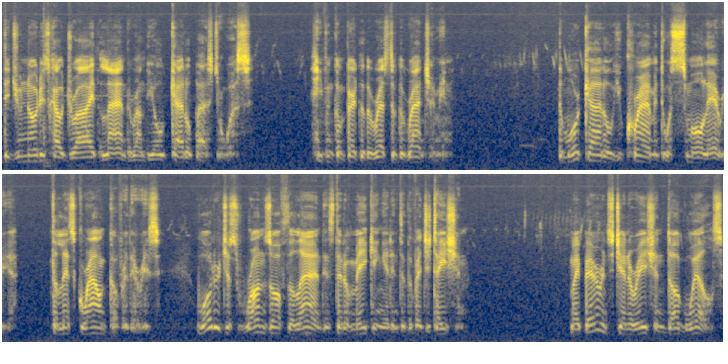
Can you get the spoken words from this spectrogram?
Did you notice how dry the land around the old cattle pasture was? Even compared to the rest of the ranch, I mean. The more cattle you cram into a small area, the less ground cover there is. Water just runs off the land instead of making it into the vegetation. My parents' generation dug wells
